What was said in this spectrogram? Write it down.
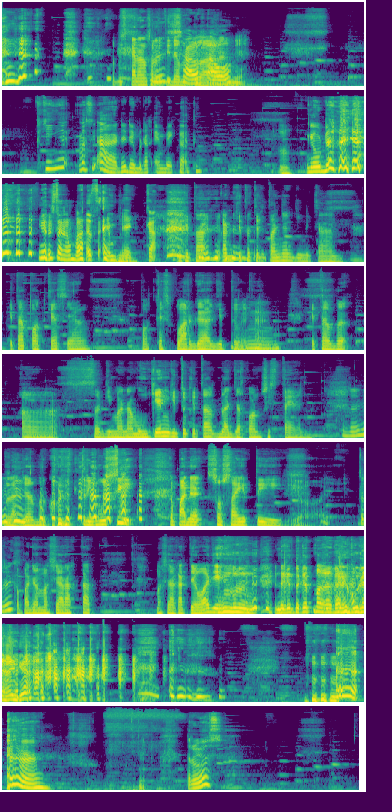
Tapi sekarang sudah tidak berjualan ya. Kayaknya masih ada deh bedak MBK tuh. Hmm. Ya udah ya. Nggak usah ngebahas MBK. Ya, Kita kan kita ceritanya gini kan. Kita podcast yang podcast keluarga gitu ya kan. Kita be- eh, segimana mungkin gitu kita belajar konsisten, belajar berkontribusi kepada society. Terus? Kepada masyarakat. Masyarakat Jawa aja yang deket-deket mah gak ada gunanya. Terus?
